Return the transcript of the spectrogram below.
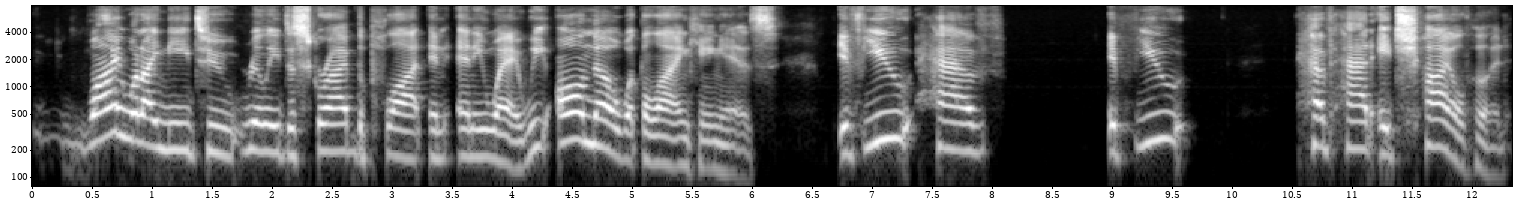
Why would I need to really describe the plot in any way? We all know what the Lion King is. If you have if you have had a childhood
